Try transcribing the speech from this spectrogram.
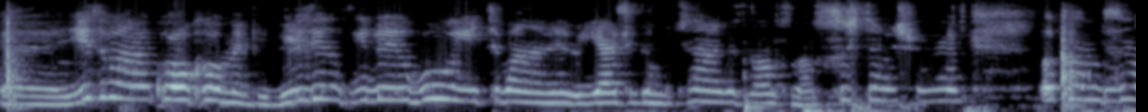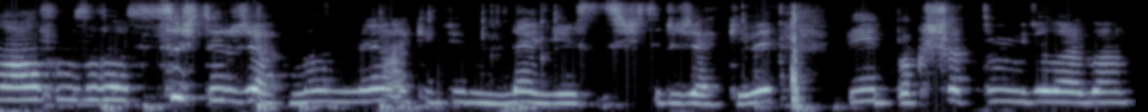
Ee, yetimhane korku mapi. Bildiğiniz gibi bu yetimhane mapi gerçekten bütün herkesin altına sıçtırmış bir map. Bakalım bizim altımıza da sıçtıracak mı? Merak ediyorum. Bence sıçtıracak gibi bir bakış attım videolardan.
